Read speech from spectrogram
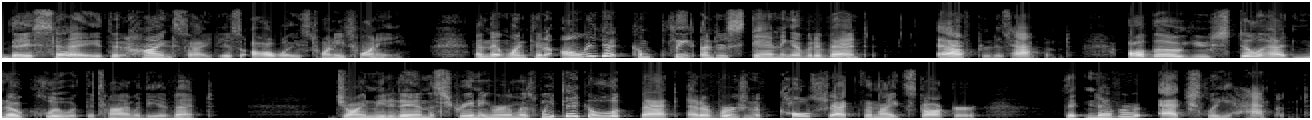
They say that hindsight is always 2020, and that one can only get complete understanding of an event after it has happened, although you still had no clue at the time of the event. Join me today in the screening room as we take a look back at a version of Kolchak the Night Stalker that never actually happened.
